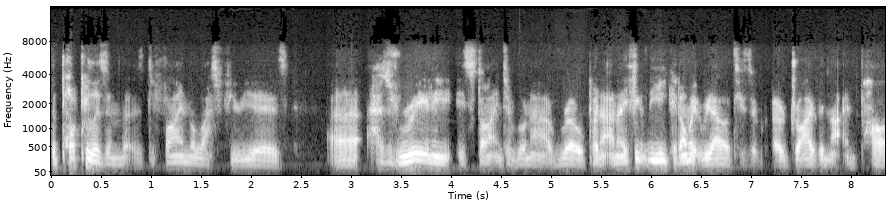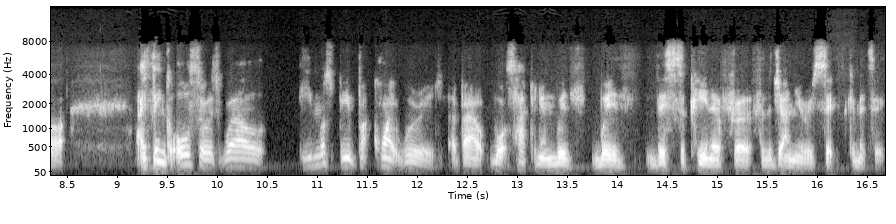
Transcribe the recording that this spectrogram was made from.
the populism that has defined the last few years uh, has really is starting to run out of rope, and, and I think the economic realities are, are driving that in part. I think also as well he must be quite worried about what's happening with with this subpoena for, for the January 6th committee.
